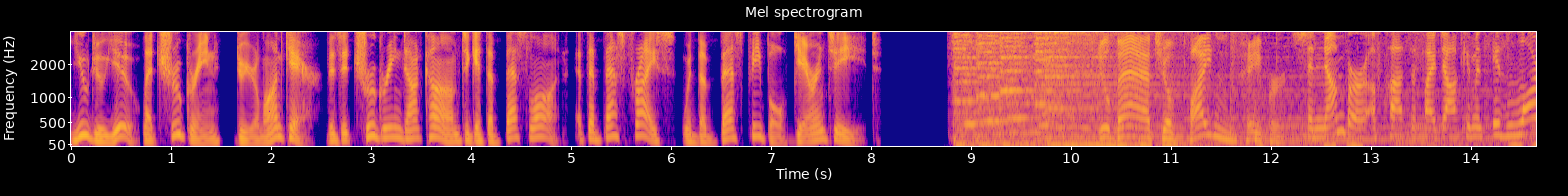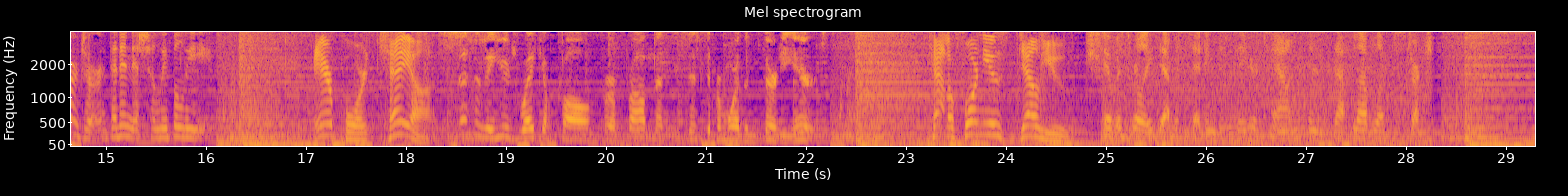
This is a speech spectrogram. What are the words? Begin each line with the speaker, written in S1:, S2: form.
S1: You do you. Let TruGreen do your lawn care. Visit trugreen.com to get the best lawn at the best price with the best people guaranteed.
S2: New batch of Biden papers.
S3: The number of classified documents is larger than initially believed.
S2: Airport chaos.
S4: This is a huge wake up call for a problem that's existed for more than 30 years.
S2: California's deluge.
S5: It was really devastating to see your town in that level of destruction.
